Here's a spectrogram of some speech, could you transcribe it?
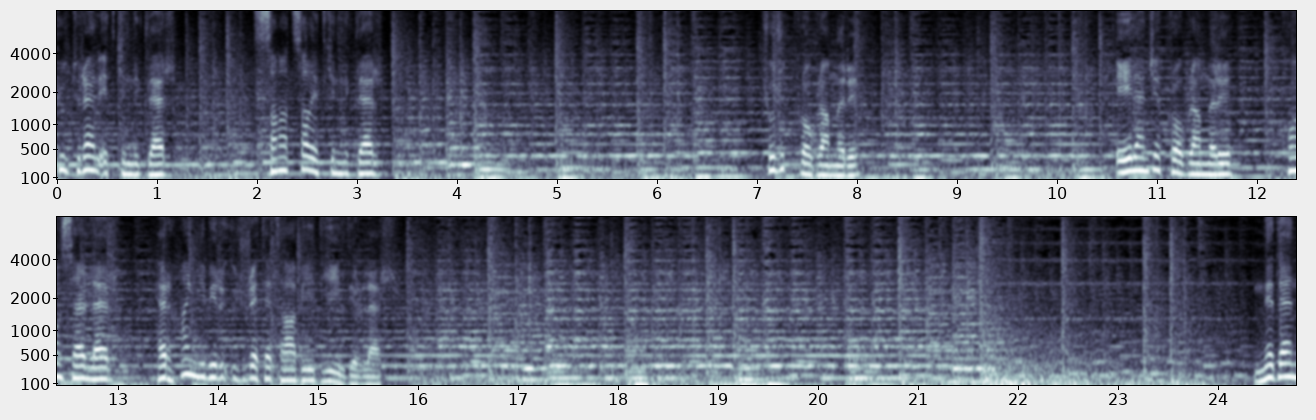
kültürel etkinlikler, sanatsal etkinlikler, çocuk programları, eğlence programları, konserler herhangi bir ücrete tabi değildirler. Neden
